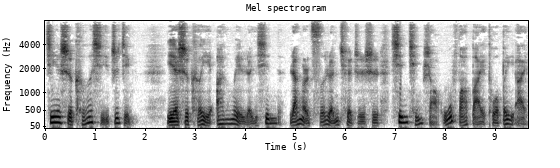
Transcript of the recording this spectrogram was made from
皆是可喜之景，也是可以安慰人心的。然而词人却只是心情少，无法摆脱悲哀，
